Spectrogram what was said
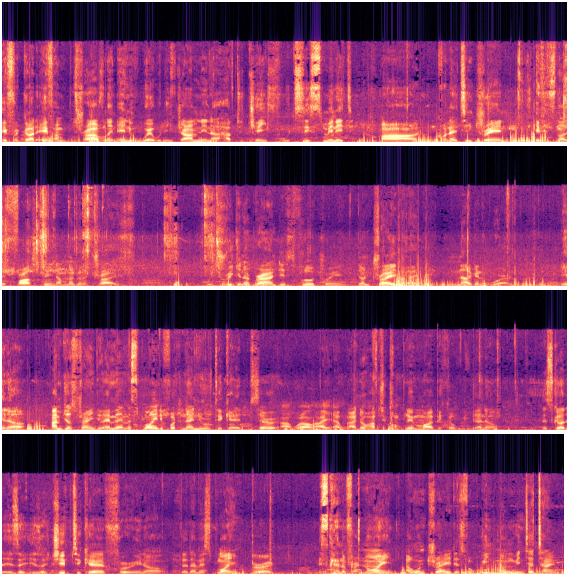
if I got if I'm traveling anywhere within Germany and I have to change for six minutes uh, connecting train if it's not a fast train I'm not gonna try it. With Regionalbahn this flow train don't try it guys not gonna work you know? I'm just trying to I'm, exploring the 49 euro ticket. So uh, well I, I, I don't have to complain more because we, you know it's got is a, is a cheap ticket for you know that I'm exploring. But it's kind of annoying. I won't try this for winter. On winter time,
